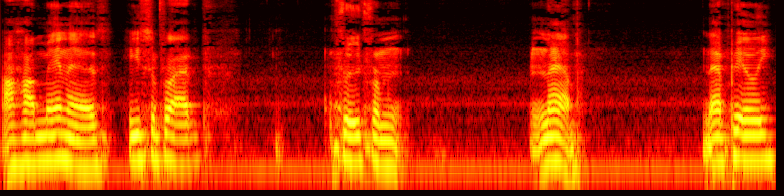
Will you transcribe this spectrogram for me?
Ahamenes, he supplied food from Nab, Napili.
